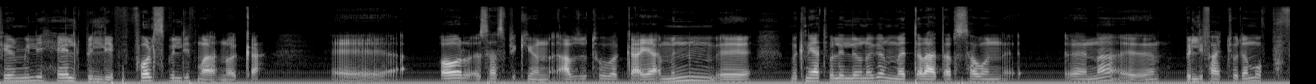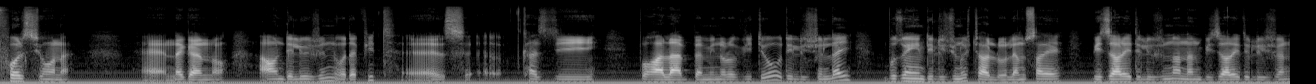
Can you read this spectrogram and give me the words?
firmly held belief false belief ማለት ነው። በቃ or suspicion አብዝቶ በቃ ያ ምንም ምክንያት በሌለው ነገር መጠራጠር ሰውን እና belief ኣቸው ደግሞ false የሆነ ነገር ነው። አሁን delusion ወደፊት ከዚህ በኋላ በሚኖረው ቪዲዮ delusion ላይ ብዙ አይነት delusion ኦች አሉ። ለምሳሌ bizarre delusion ና non bizarre delusion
